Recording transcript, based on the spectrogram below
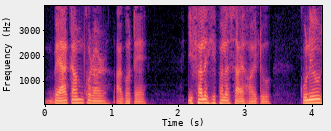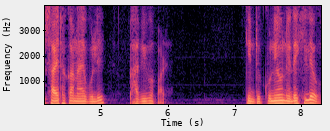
বেয়া কাম কৰাৰ আগতে ইফালে সিফালে চাই হয়তো কোনেও চাই থকা নাই বুলি ভাবিব পাৰে। কিন্তু কোনেও নেদেখিলেও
